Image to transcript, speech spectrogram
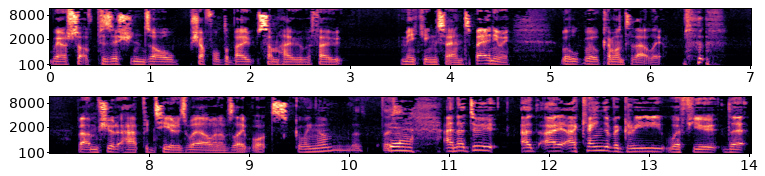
where sort of positions all shuffled about somehow without making sense. But anyway, we'll we'll come on to that later. but I'm sure it happened here as well. And I was like, "What's going on?" With this? yeah, And I do, I, I, I kind of agree with you that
